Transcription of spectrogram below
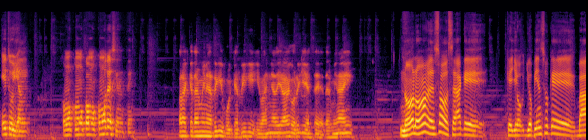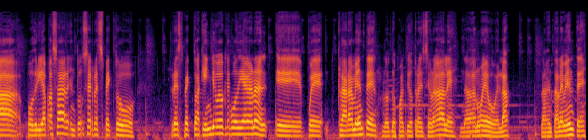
¿Y tú, Jan? ¿Cómo, cómo, cómo, cómo te sientes? Para que termine Ricky, porque Ricky iba a añadir algo, Ricky, este, termina ahí. No, no, eso, o sea que, que yo, yo pienso que va, podría pasar. Entonces, respecto Respecto a quién yo veo que podía ganar, eh, pues claramente los dos partidos tradicionales, nada nuevo, ¿verdad? Lamentablemente.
